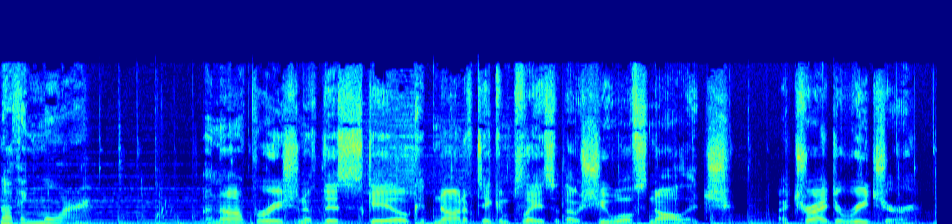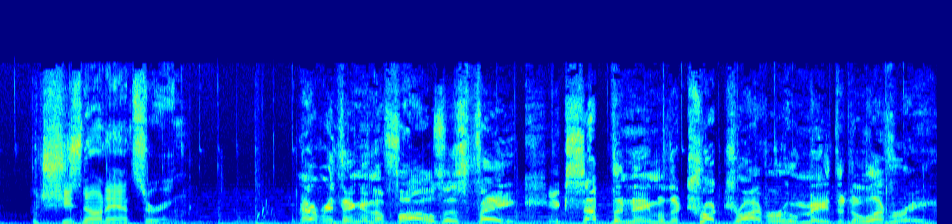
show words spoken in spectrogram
nothing more. An operation of this scale could not have taken place without She-Wolf's knowledge. I tried to reach her, but she's not answering. Everything in the files is fake, except the name of the truck driver who made the delivery.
